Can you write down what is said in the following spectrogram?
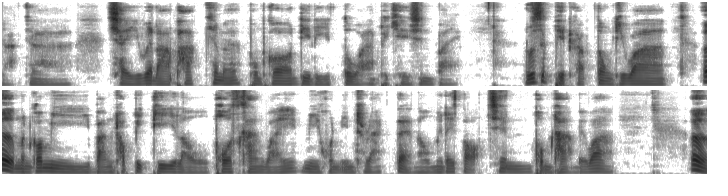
อยากจะ ใช้เวลาพักใช่ไหมผมก็ดีลีตัวแอปพลิเคชันไป รู้สึกผิดครับตรงที่ว่า เออ มันก็มีบางท็อปิกที่เราโพสต์ค้างไว้ มีคนอินเทอร์แอคแต่เราไม่ได้ตอบ เช่น ผมถามไปว่า เออ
